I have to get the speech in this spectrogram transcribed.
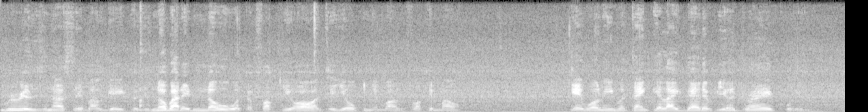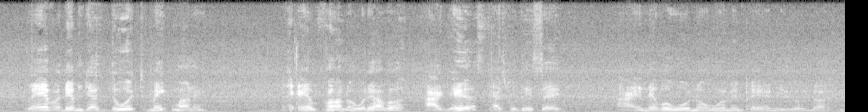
really do not say about gay, because nobody know what the fuck you are until you open your motherfucking mouth. They won't even think you like that if you're a drag queen. Half of them just do it to make money, have fun or whatever. I guess that's what they say. I ain't never wore no women panties or nothing.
